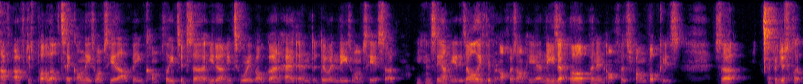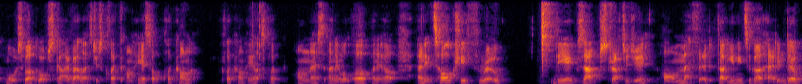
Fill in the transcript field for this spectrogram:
I've, I've just put a little tick on these ones here that have been completed, so you don't need to worry about going ahead and doing these ones here. So you can see on here, there's all these different offers on here, and these are opening offers from bookies. So if I just click, well, we spoke about Sky Bet, let's just click on here. So I'll click on, click on here, let's click on this, and it will open it up. And it talks you through the exact strategy or method that you need to go ahead and do.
